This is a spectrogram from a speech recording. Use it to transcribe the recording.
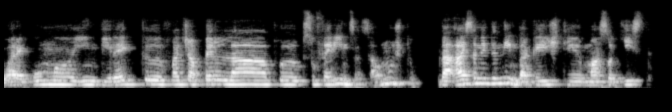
oarecum uh, indirect faci apel la suferință sau nu știu. Dar hai să ne gândim, dacă ești masochist,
